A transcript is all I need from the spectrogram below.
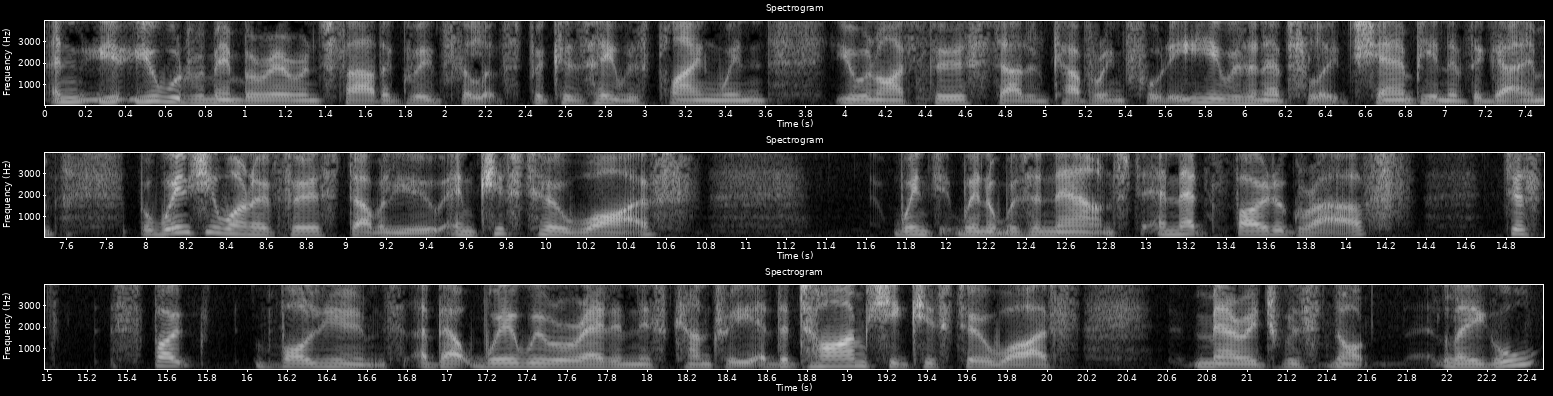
and you, you, would remember Erin's father, Greg Phillips, because he was playing when you and I first started covering footy. He was an absolute champion of the game. But when she won her first W and kissed her wife when, when it was announced, and that photograph just spoke volumes about where we were at in this country. At the time she kissed her wife, marriage was not legal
